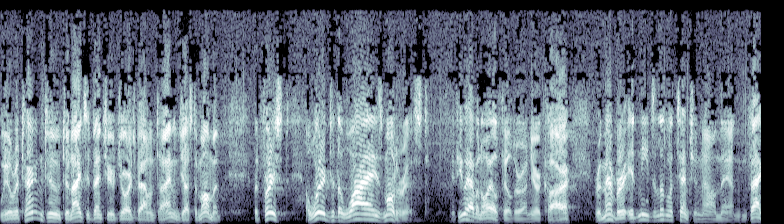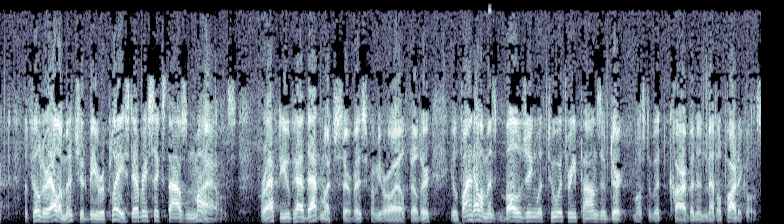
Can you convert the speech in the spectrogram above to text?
We'll return to tonight's adventure of George Valentine in just a moment. But first, a word to the wise motorist. If you have an oil filter on your car, remember it needs a little attention now and then. In fact, the filter element should be replaced every 6,000 miles. For after you've had that much service from your oil filter, you'll find elements bulging with two or three pounds of dirt, most of it carbon and metal particles.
